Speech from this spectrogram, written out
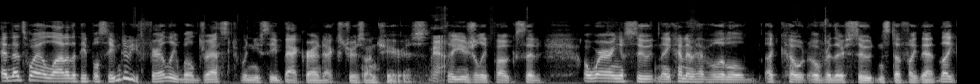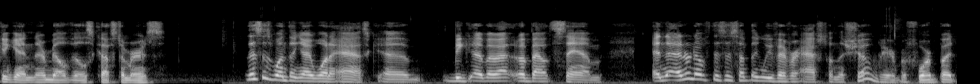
And that's why a lot of the people seem to be fairly well dressed when you see background extras on Cheers. Yeah. They're usually folks that are wearing a suit and they kind of have a little a coat over their suit and stuff like that. Like again, they're Melville's customers. This is one thing I want to ask uh, be, about about Sam, and I don't know if this is something we've ever asked on the show here before, but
